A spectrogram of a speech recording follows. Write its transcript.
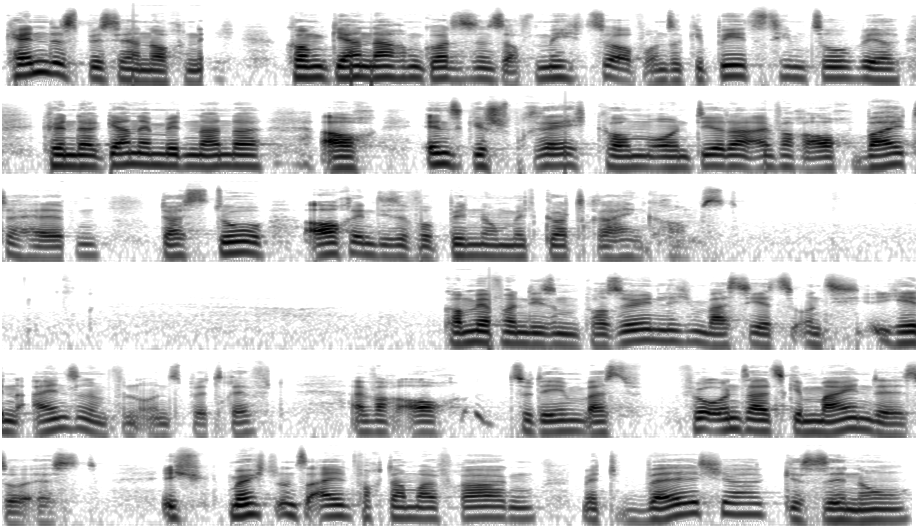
kenne das bisher noch nicht, komm gern nach dem Gottesdienst auf mich zu, auf unser Gebetsteam zu. Wir können da gerne miteinander auch ins Gespräch kommen und dir da einfach auch weiterhelfen, dass du auch in diese Verbindung mit Gott reinkommst. Kommen wir von diesem Persönlichen, was jetzt uns jeden Einzelnen von uns betrifft, einfach auch zu dem, was für uns als Gemeinde so ist. Ich möchte uns einfach da mal fragen, mit welcher Gesinnung,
